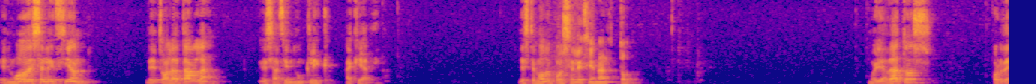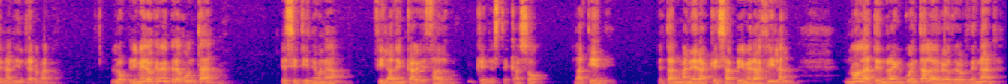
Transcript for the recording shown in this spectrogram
El modo de selección de toda la tabla es haciendo un clic aquí arriba. De este modo puedo seleccionar todo. Voy a datos, ordenar intervalo. Lo primero que me pregunta es si tiene una fila de encabezado, que en este caso la tiene. De tal manera que esa primera fila no la tendrá en cuenta a la hora de ordenar.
